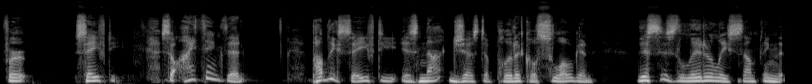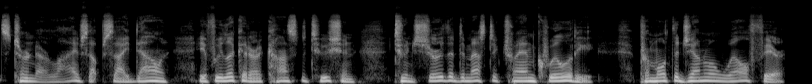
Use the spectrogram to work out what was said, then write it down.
for safety. So I think that public safety is not just a political slogan. This is literally something that's turned our lives upside down. If we look at our Constitution to ensure the domestic tranquility, promote the general welfare,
